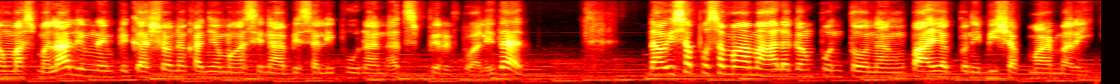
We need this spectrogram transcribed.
ang mas malalim na implikasyon ng kanyang mga sinabi sa lipunan at spiritualidad. Now, isa po sa mga mahalagang punto ng pahayag po ni Bishop Marmari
